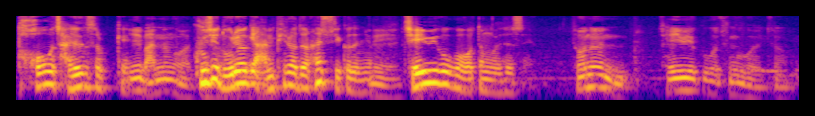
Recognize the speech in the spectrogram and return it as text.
더 자연스럽게 예 맞는 것 같아요. 굳이 노력이 안 필요하더라도 할수 있거든요. 네. 제2외국어 어떤 거였어요? 저는 제2외국어 중국어였죠.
